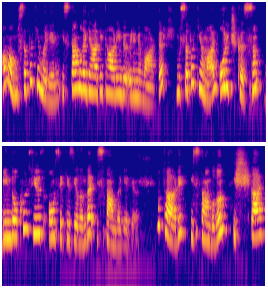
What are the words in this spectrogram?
Ama Mustafa Kemal'in İstanbul'a geldiği tarihin bir önemi vardır. Mustafa Kemal 13 Kasım 1918 yılında İstanbul'a geliyor. Bu tarih İstanbul'un işgal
